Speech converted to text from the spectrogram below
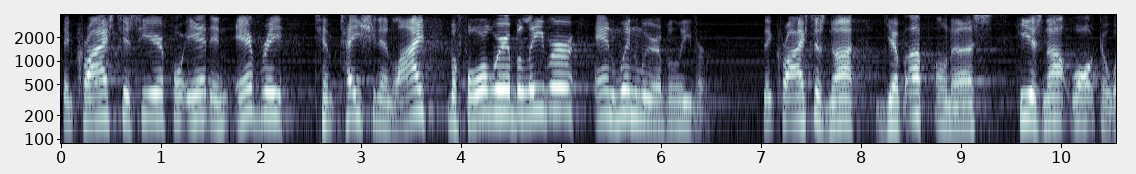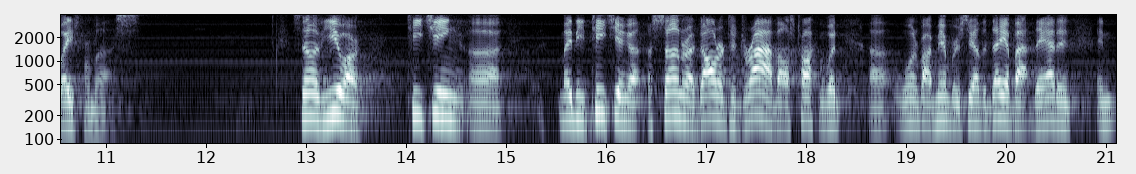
that Christ is here for it in every temptation in life before we're a believer and when we're a believer. That Christ does not give up on us, He has not walked away from us. Some of you are teaching. Uh, maybe teaching a, a, son or a daughter to drive. I was talking with uh, one of our members the other day about that and, and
